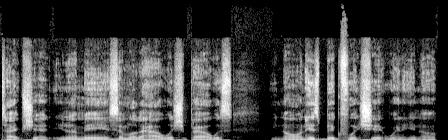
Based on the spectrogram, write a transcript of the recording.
type shit. You know what I mean? Mm-hmm. Similar to how when Chappelle was, you know, on his Bigfoot shit when, you know,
